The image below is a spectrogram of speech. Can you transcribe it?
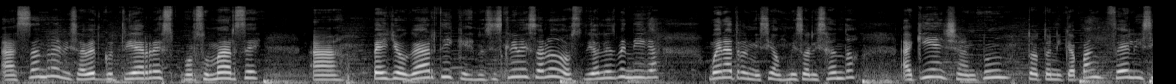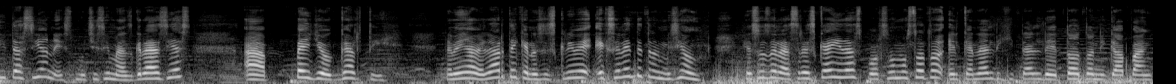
a Sandra Elizabeth Gutiérrez por sumarse. A Pello Garti que nos escribe saludos, Dios les bendiga. Buena transmisión, visualizando aquí en Shantún, Totonicapán. Felicitaciones, muchísimas gracias a Pello Garti. También a Belarte que nos escribe, excelente transmisión. Jesús de las Tres Caídas por Somos Toto, el canal digital de Toto Nicapán.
